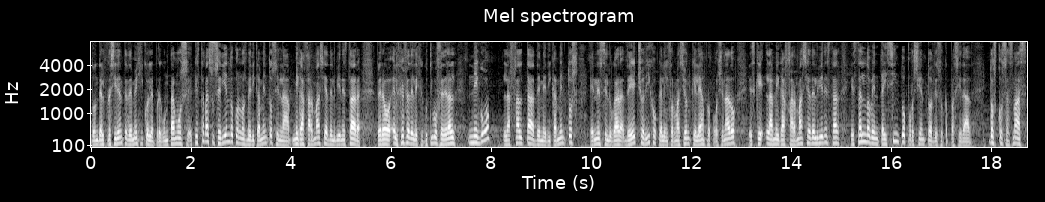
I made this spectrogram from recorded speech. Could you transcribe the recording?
donde al presidente de México le preguntamos eh, qué estaba sucediendo con los medicamentos en la megafarmacia del bienestar, pero el jefe del Ejecutivo Federal negó la falta de medicamentos en ese lugar. De hecho, dijo que la información que le han proporcionado es que la megafarmacia del bienestar está al 95% de su capacidad. Dos cosas más.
